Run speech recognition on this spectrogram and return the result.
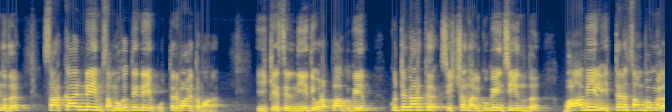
എന്നത് സർക്കാരിന്റെയും സമൂഹത്തിന്റെയും ഉത്തരവാദിത്തമാണ്. ഈ കേസിൽ നീതി ഉറപ്പാക്കുകയും കുറ്റക്കാർക്ക് ശിക്ഷ നൽകുകയും ചെയ്യുന്നത് ഭാവിയിൽ ഇത്തരം സംഭവങ്ങൾ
